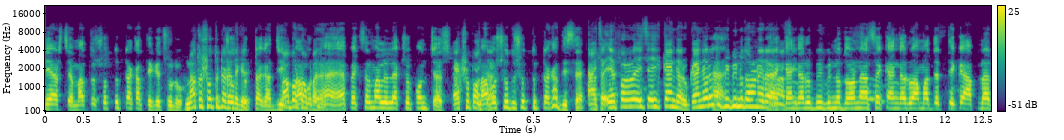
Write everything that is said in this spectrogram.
নিয়ে আসছে মাত্র সত্তর টাকা থেকে শুরু। মাত্র সত্তর টাকা থেকে? টাকা জি বাবর? হ্যাঁ অ্যাপেক্সের মাল হলো একশো পঞ্চাশ। একশো বাবর শুধু সত্তর টাকা দিছে। আচ্ছা এরপর এই ক্যাঙ্গারু ক্যাঙ্গারু তো বিভিন্ন ধরনের। ক্যাঙ্গারু বিভিন্ন ধরনের আছে। ক্যাঙ্গারু আমাদের থেকে আপনার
